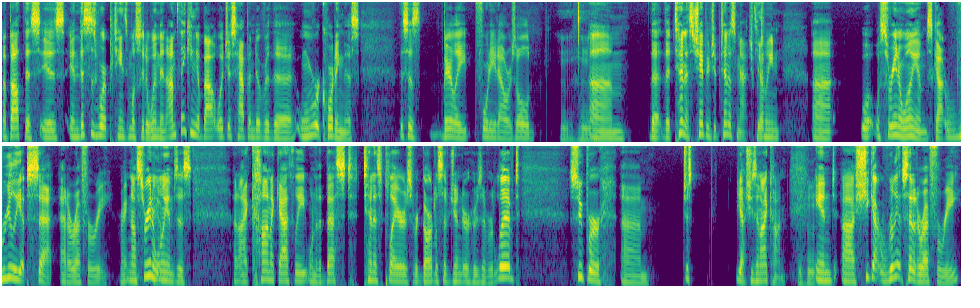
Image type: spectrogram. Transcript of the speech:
about this is, and this is where it pertains mostly to women. I'm thinking about what just happened over the when we're recording this. This is barely 48 hours old. Um, the the tennis championship tennis match Yep. between uh, well, well, Serena Williams got really upset at a referee. Right now, Serena Yep. Williams is an iconic athlete, one of the best tennis players, regardless of gender, who's ever lived. Super, um, yeah, she's an icon, and uh, she got really upset at a referee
